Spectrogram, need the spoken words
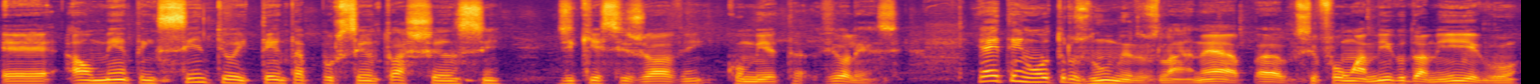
é, aumenta em 180% a chance de que esse jovem cometa violência. E aí tem outros números lá, né? Ah, se for um amigo do amigo,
